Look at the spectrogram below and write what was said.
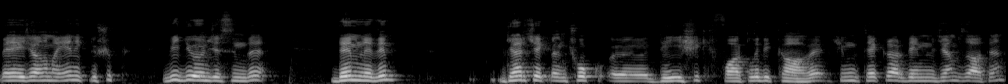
ve heyecanıma yenik düşüp video öncesinde demledim. Gerçekten çok e, değişik, farklı bir kahve. Şimdi tekrar demleyeceğim zaten.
